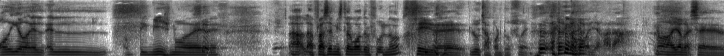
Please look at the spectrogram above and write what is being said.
Odio el, el optimismo de... Ah, la frase de Mr. Wonderful, ¿no? Sí, de lucha por tus sueños. Todo llegará. No, yo qué sé.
